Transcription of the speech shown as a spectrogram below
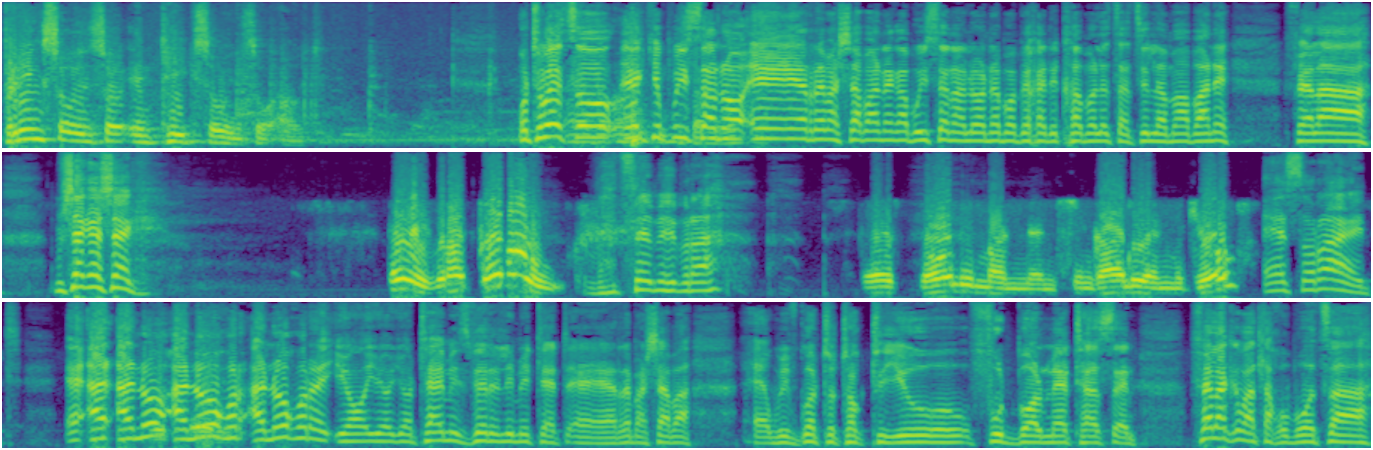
bring so and so and take so and so out. Motho wetso e ke puisano e re mashabane ka buisana le one babega dikgamo letsatsi le maabane fela mshekesheke Hey, Bratebo. that's me bra Yes, Doliman and Singali and Mujo. it's all right Eh, I, I know, I know, I know, your, your, your time is very limited, uh, Remashaba. Uh, we've got to talk to you, football matters, and fela ke batla go botsa,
